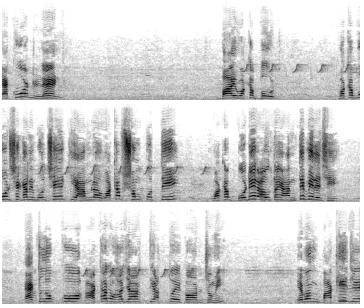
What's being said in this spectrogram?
acquired land by waqf board waqf board সেখানে বলছে কি, আমরা ওয়াকাপ সম্পত্তি ওয়াকাপ বোর্ডের আওতায় আনতে পেরেছি এক লক্ষ আঠারো হাজার তিয়াত্তর একর জমি। এবং বাকি যে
